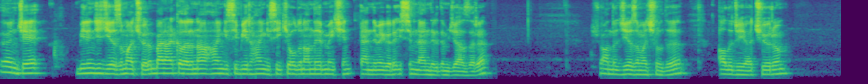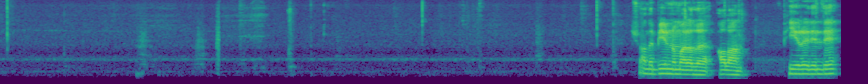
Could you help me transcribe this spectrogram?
Önce birinci cihazımı açıyorum. Ben arkalarına hangisi bir hangisi iki olduğunu anlayabilmek için kendime göre isimlendirdim cihazları. Şu anda cihazım açıldı. Alıcıyı açıyorum. Şu anda bir numaralı alan peer edildi.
